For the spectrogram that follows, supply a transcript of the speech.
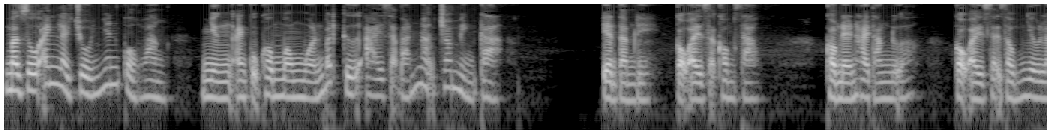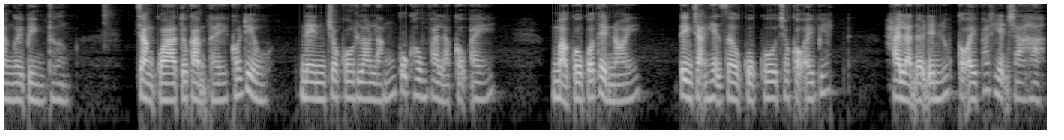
Mặc dù anh là chủ nhân của Hoàng, nhưng anh cũng không mong muốn bất cứ ai sẽ bán mạng cho mình cả. Yên tâm đi, cậu ấy sẽ không sao. Không đến hai tháng nữa, cậu ấy sẽ giống như là người bình thường. Chẳng qua tôi cảm thấy có điều nên cho cô lo lắng cũng không phải là cậu ấy. Mà cô có thể nói tình trạng hiện giờ của cô cho cậu ấy biết. Hay là đợi đến lúc cậu ấy phát hiện ra hả?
